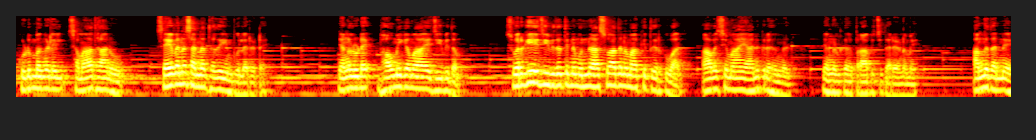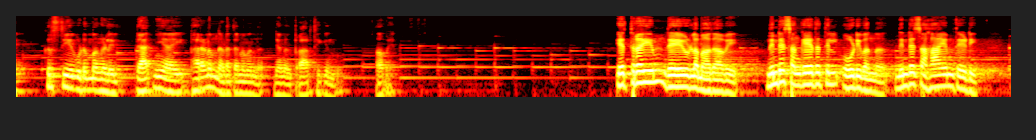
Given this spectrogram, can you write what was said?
കുടുംബങ്ങളിൽ സമാധാനവും സേവന സന്നദ്ധതയും പുലരട്ടെ. ഞങ്ങളുടെ ഭൗമികമായ ജീവിതം സ്വർഗീയ ജീവിതത്തിന് മുൻ ആസ്വാദനമാക്കി തീർക്കുവാൻ ആവശ്യമായ അനുഗ്രഹങ്ങൾ ഞങ്ങൾക്ക് പ്രാപിച്ചു തരണമേ. അങ്ങ് തന്നെ ക്രിസ്തീയ കുടുംബങ്ങളിൽ രാജ്ഞിയായി ഭരണം നടത്തണമെന്ന് ഞങ്ങൾ പ്രാർത്ഥിക്കുന്നു. ആമേൻ. എത്രയും ദയുള്ള മാതാവേ നിന്റെ സങ്കേതത്തിൽ ഓടിവന്ന് നിന്റെ സഹായം തേടി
